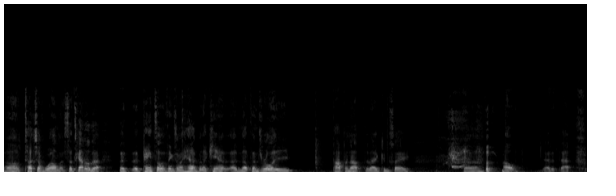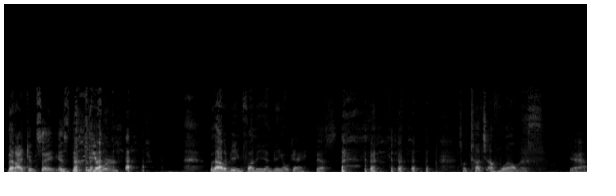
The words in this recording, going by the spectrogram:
Oh, touch of wellness. That's got all that, that, that paints other things in my head, but I can't, uh, nothing's really popping up that I can say. Uh, I'll edit that that I can say is the key word. without it being funny and being okay. Yes, So touch of wellness. Yeah.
